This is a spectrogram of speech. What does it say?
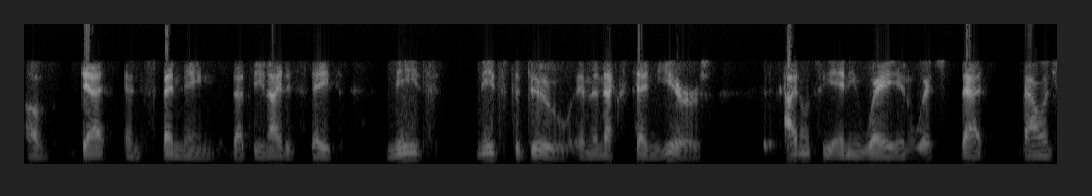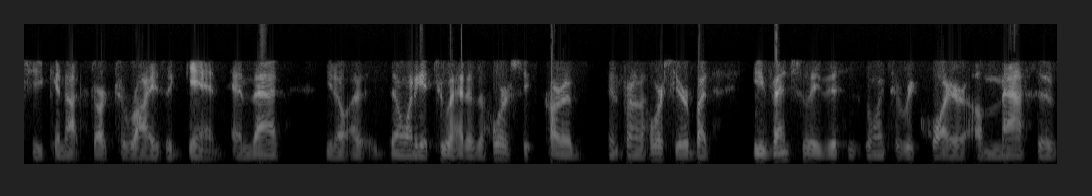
of debt and spending that the United States needs needs to do in the next 10 years, I don't see any way in which that balance sheet cannot start to rise again. And that, you know, I don't want to get too ahead of the horse in front of the horse here, but eventually this is going to require a massive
